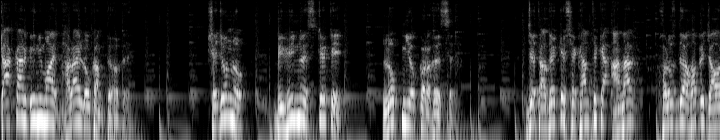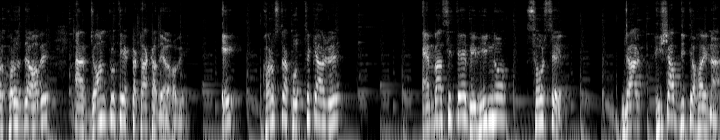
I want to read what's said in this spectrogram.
টাকার বিনিময়ে ভাড়ায় লোক আনতে হবে। সেজন্য বিভিন্ন স্টেটে লোক নিয়োগ করা হয়েছে। যে তাদেরকে সেখান থেকে আনার খরচ দেওয়া হবে, যাওয়ার খরচ দেওয়া হবে, আর জন প্রতি একটা টাকা দেওয়া হবে। এই খরচটা কোত্থেকে আসবে? অ্যাম্বাসিতে বিভিন্ন সোর্সের যার হিসাব দিতে হয় না,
